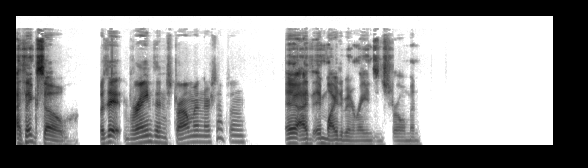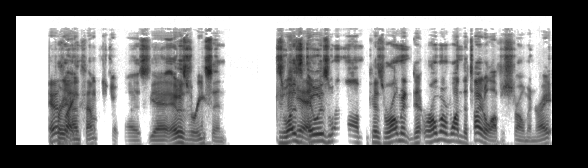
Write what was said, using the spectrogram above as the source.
I think so. Was it Reigns and Strowman or something? Yeah, I, it might have been Reigns and Strowman. It was Pretty- like think some it was. Yeah, it was recent. Because was Yeah. it was when um because Roman Roman won the title off of Strowman, right?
